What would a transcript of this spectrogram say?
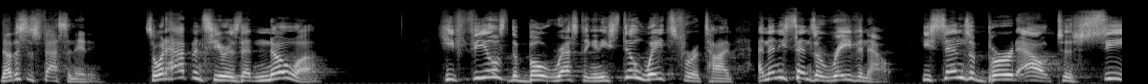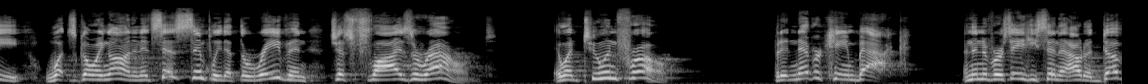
Now this is fascinating. So what happens here is that Noah he feels the boat resting and he still waits for a time and then he sends a raven out. he sends a bird out to see what's going on. And it says simply that the raven just flies around. It went to and fro, but it never came back. And then in verse 8, he sent out a dove,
